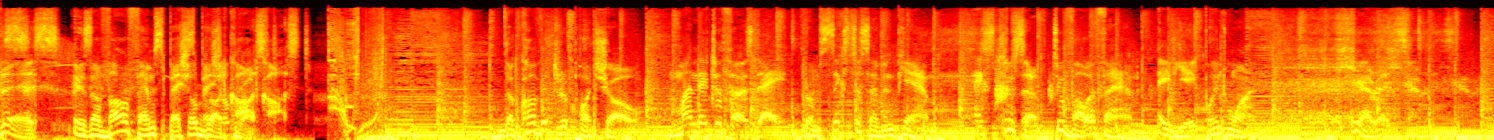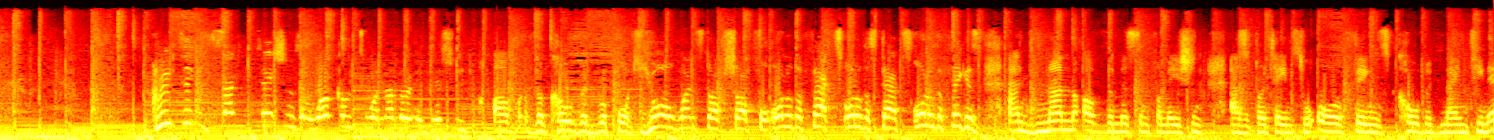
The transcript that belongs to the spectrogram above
This is a VOW FM special, broadcast. The COVID Report Show, Monday to Thursday from 6 to 7 p.m. Exclusive to VOW FM 88.1. Hear it. Greetings, salutations, and welcome to another edition of the COVID Report, your one stop shop for all of the facts, all of the stats, all of the figures, and none of the misinformation as it pertains to all things COVID 19.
